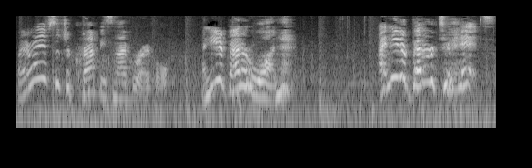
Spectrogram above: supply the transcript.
Why do I have such a crappy sniper rifle? I need a better one. I need a better to hit.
